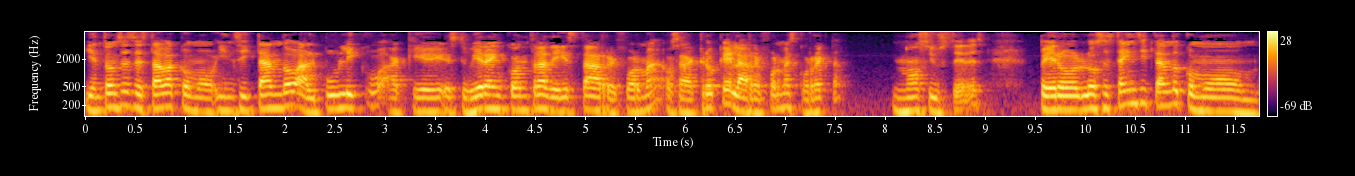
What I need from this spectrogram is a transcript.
Y entonces estaba como incitando al público a que estuviera en contra de esta reforma. O sea, creo que la reforma es correcta, no sé ustedes, pero los está incitando como,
